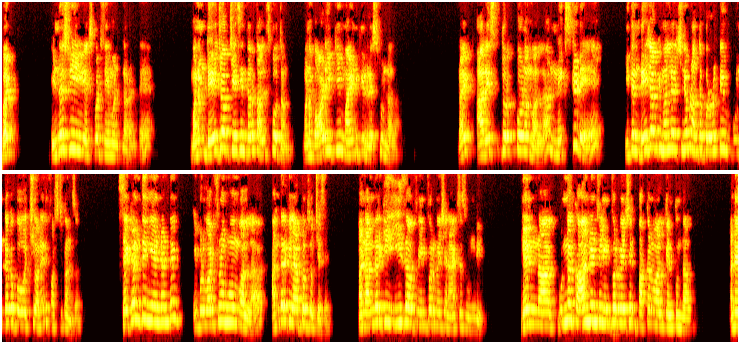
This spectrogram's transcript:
బట్ ఇండస్ట్రీ ఎక్స్పర్ట్స్ ఏమంటున్నారంటే మనం డే జాబ్ చేసిన తర్వాత అలసిపోతాం. మన బాడీకి మైండ్కి రెస్ట్ ఉండాలి? రైట్ ఆ రెస్ట్ దొరకపోవడం వల్ల నెక్స్ట్ డే ఇతను డే జాబ్కి మళ్ళీ వచ్చినప్పుడు అంత ప్రొడక్టివ్ ఉండకపోవచ్చు అనేది ఫస్ట్ కన్సర్న్ సెకండ్ థింగ్ ఏంటంటే ఇప్పుడు వర్క్ ఫ్రమ్ హోమ్ వల్ల అందరికి ల్యాప్టాప్స్ వచ్చేసాయి. అండ్ అందరికి ఈజ్ ఆఫ్ ఇన్ఫర్మేషన్ యాక్సెస్ ఉంది. నేను నాకున్న కాన్ఫిడెన్షియల్ ఇన్ఫర్మేషన్ పక్కన వాళ్ళకి వెళ్తుందా అంటే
